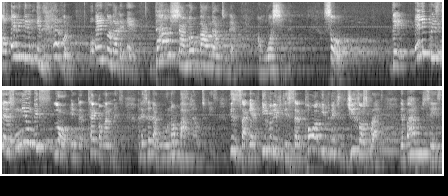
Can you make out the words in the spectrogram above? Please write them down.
or anything in heaven or anything under the earth. Thou shalt not bow down to them and worship them. So, the early Christians knew this law in the Ten Commandments, and they said that we will not bow down to this. This is again, even if it is St. Paul, even if it is Jesus Christ, the Bible says,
